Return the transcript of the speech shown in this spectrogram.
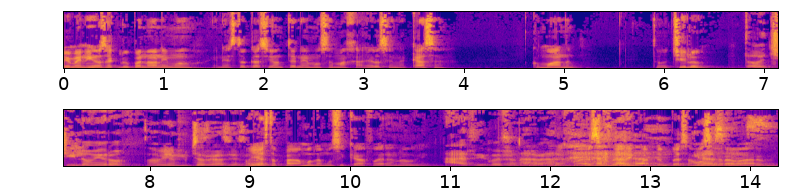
Bienvenidos a Club Anónimo. En esta ocasión tenemos a majaderos en la casa. ¿Cómo andan? ¿Todo chilo? Todo chilo, mi bro. Todo bien, muchas gracias. Oye, hasta pagamos la música afuera, ¿no, güey? Ah, sí, dejó de sonar, ¿verdad? Dejó de sonar en cuanto empezamos Gracias. a grabar, güey.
